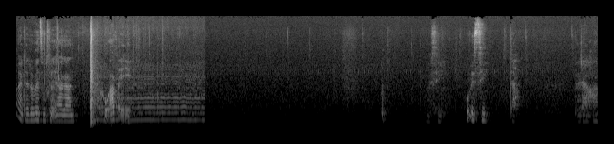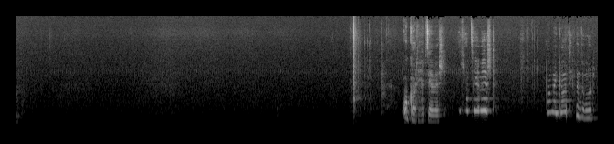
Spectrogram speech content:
Alter, du willst mich doch ärgern. Hau ab, ey. Wo ist sie? Wo ist sie? Da. Bilderrahmen. Oh Gott, ich hab sie erwischt. Ich hab sie erwischt. Oh mein Gott, ich bin so gut. Ist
